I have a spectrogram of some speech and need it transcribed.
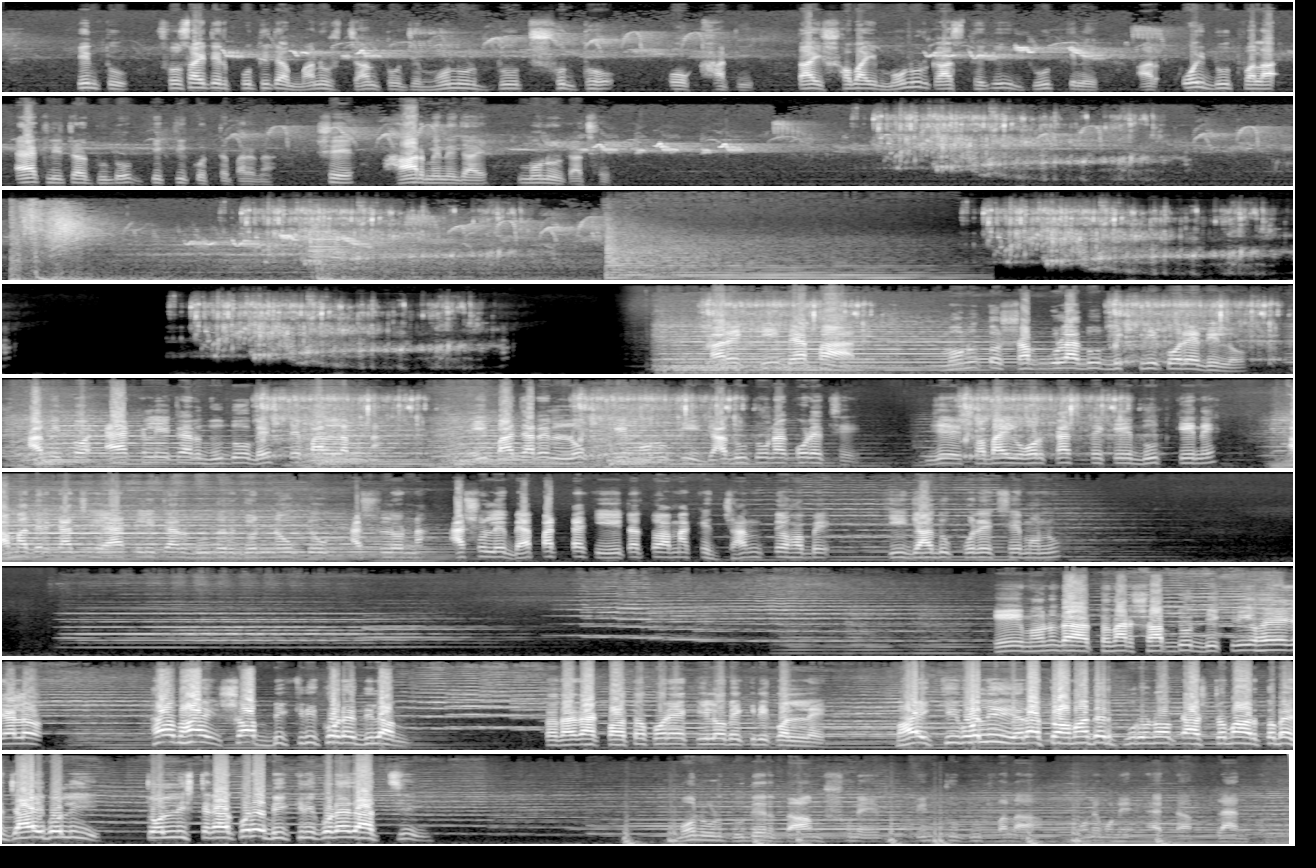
কিন্তু সোসাইটির প্রতিটা মানুষ জানতো যে মনুর দুধ শুদ্ধ ও খাঁটি। তাই সবাই মনুর কাছ থেকেই দুধ কিনে আর ওই দুধওয়ালা এক লিটার দুধও বিক্রি করতে পারে না। সে হার মেনে যায় মনুর কাছে। আরে কি ব্যাপার? মনু তো সবগুলা দুধ বিক্রি করে দিল। আমি তো এক লিটার দুধও বেচতে পারলাম না। এই বাজারের লোককে মনু কি জাদু টোনা করেছে যে সবাই ওর কাছ থেকে দুধ কেনে? আমাদের কাছে এক লিটার দুধের জন্যও কেউ আসলো না। আসলে ব্যাপারটা কি? এটা তো আমাকে জানতে হবে। কি জাদু করেছে মনু? এ মনুদা তোমার সব দুধ বিক্রি হয়ে গেল? হ্যাঁ ভাই সব বিক্রি করে দিলাম। তো দাদা কত করে কিলো বিক্রি করলে? ভাই কি বলি? এরা তো আমাদের পুরনো কাস্টমার তবে যাই বলি চল্লিশ টাকা করে বিক্রি করে যাচ্ছি। মনুর দুধের দাম শুনে পিন্টু দুধওয়ালা মনে মনে একটা প্ল্যান করে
